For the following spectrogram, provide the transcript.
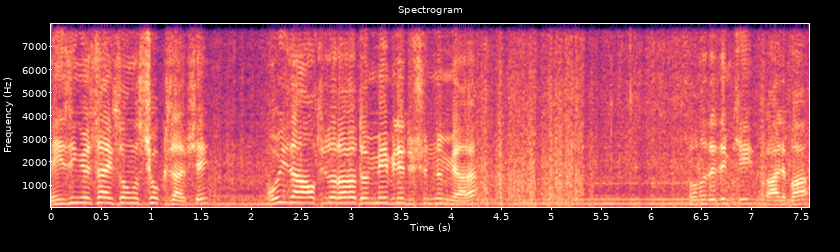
Benzin göstergesi olması çok güzel bir şey. O yüzden 600 ara dönmeyi bile düşündüm bir ara. Sonra dedim ki galiba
